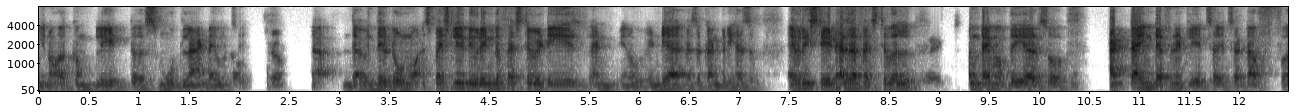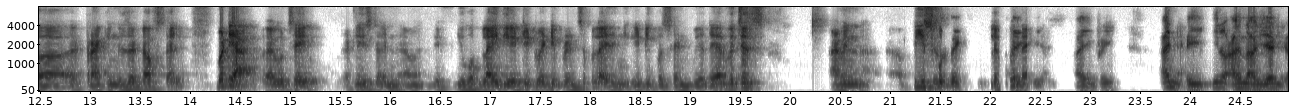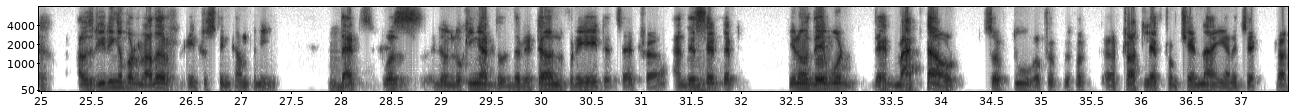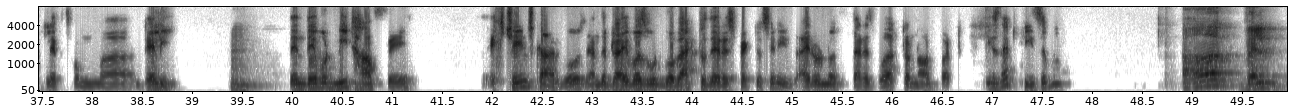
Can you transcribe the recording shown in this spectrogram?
you know a complete smooth land i would sure, say sure yeah, I mean, they don't want, especially during the festivities, and you know, India as a country has a, every state has a festival right. some time of the year. So yeah. at time, definitely, it's a it's a tough uh, tracking is a tough sell. But yeah, I would say at least in, uh, if you apply the 80-20 principle, I think 80% we're there, which is, I mean, peaceful. Big, I, I, agree, and yeah. you know, and uh, I was reading about another interesting company hmm. that was you know looking at the, the return rate, etc., and they hmm. said that you know, they would they had mapped out. So two, if, if a, a, truck left from Chennai and a truck left from uh, Delhi, hmm. then they would meet halfway, exchange cargoes, and the drivers would go back to their respective cities. I don't know if that has worked or not, but is that feasible? Uh, well,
